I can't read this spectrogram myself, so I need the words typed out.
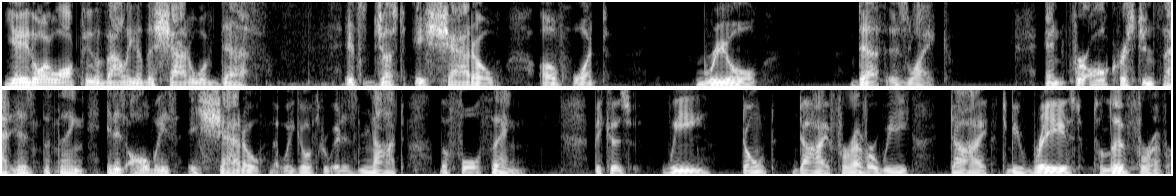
Yea, though I walk through the valley of the shadow of death, it's just a shadow of what real death is like. And for all Christians, that is the thing. It is always a shadow that we go through, it is not the full thing. Because we don't die forever, we die to be raised to live forever.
